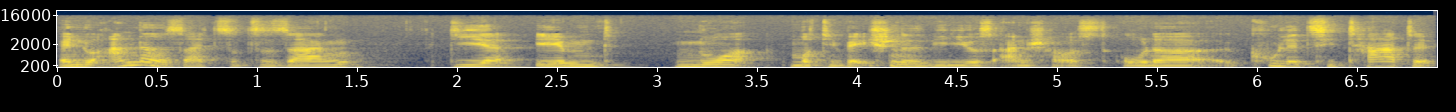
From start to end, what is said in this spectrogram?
Wenn du andererseits sozusagen dir eben nur Motivational-Videos anschaust oder coole Zitate,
